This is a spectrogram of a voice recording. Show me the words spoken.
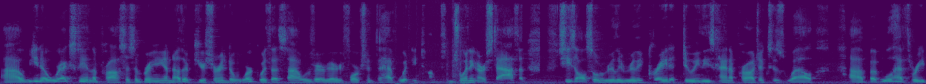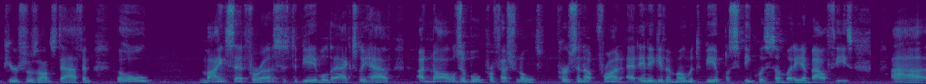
Uh, you know, we're actually in the process of bringing another piercer in to work with us. Uh, we're very, very fortunate to have Whitney Thompson joining our staff, and she's also really, really great at doing these kind of projects as well. Uh, but we'll have three piercers on staff, and the whole mindset for us is to be able to actually have a knowledgeable professional person up front at any given moment to be able to speak with somebody about these. Uh,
